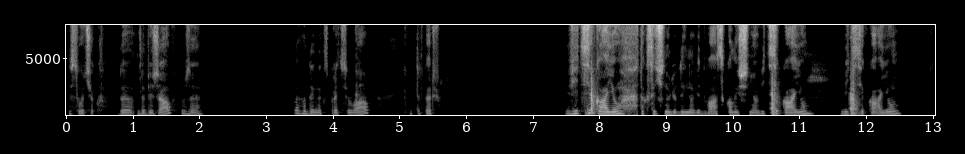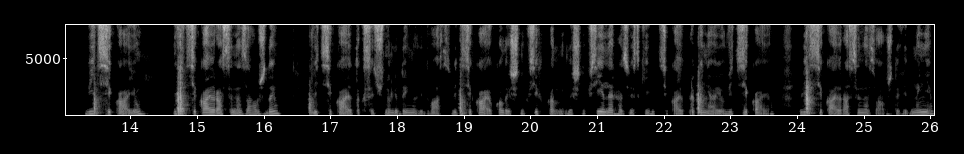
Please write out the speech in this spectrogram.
Пісочок добіжав вже. Годинник спрацював. І тепер відсікаю токсичну людину від вас, колишнього. Відсікаю, відсікаю, відсікаю, відсікаю раз і назавжди. Відсікаю токсичну людину від вас. Відсікаю колишніх, всіх колишніх, всі енергозв'язки відсікаю, припиняю, відсікаю, відсікаю раз і назавжди віднині.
